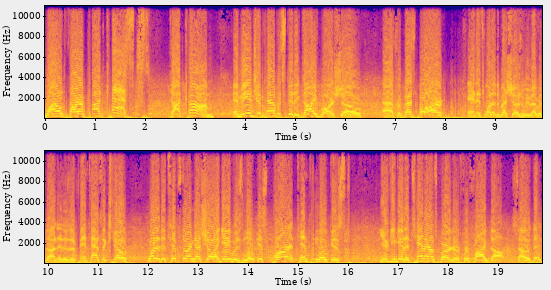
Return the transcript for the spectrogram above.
wildfirepodcasts.com, and me and Jim Pappas did a dive bar show uh, for Best Bar, and it's one of the best shows we've ever done. It is a fantastic show. One of the tips during that show I gave was Locust Bar at 10th and Locust. You can get a 10 ounce burger for $5. So th-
